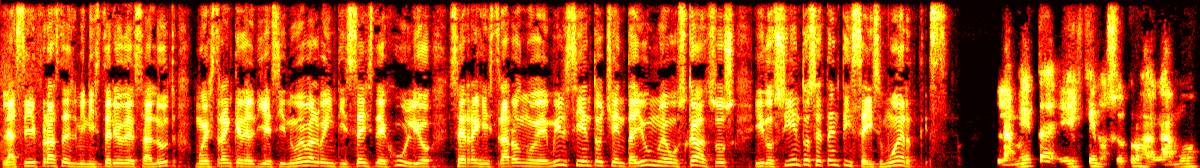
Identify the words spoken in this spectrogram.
Las cifras del Ministerio de Salud muestran que del 19 al 26 de julio se registraron 9.181 nuevos casos y 276 muertes. La meta es que nosotros hagamos,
